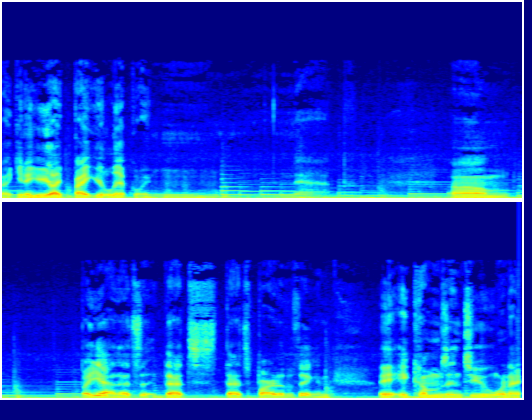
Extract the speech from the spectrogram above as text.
Like you know, you like bite your lip, going, mmm nap. Um, but yeah, that's that's that's part of the thing, and it, it comes into when I,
